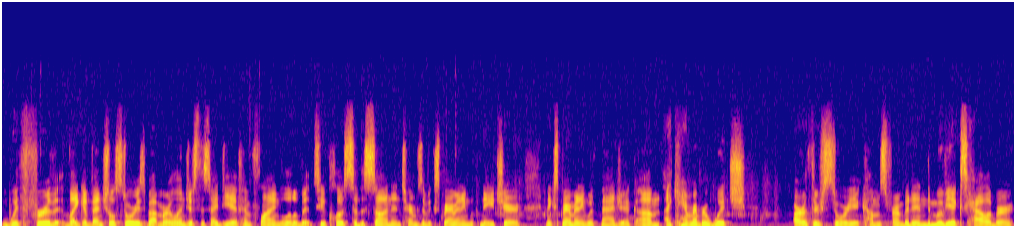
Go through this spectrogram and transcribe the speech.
with further like eventual stories about Merlin, just this idea of him flying a little bit too close to the sun in terms of experimenting with nature and experimenting with magic. Um, I can't remember which Arthur story it comes from, but in the movie Excalibur,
